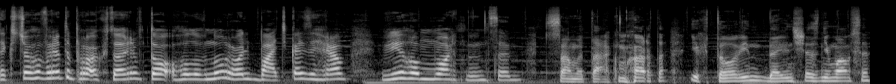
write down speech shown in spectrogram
Якщо говорити про акторів, то головну роль батька зіграв Віго Мортенсен. Саме так, Марта. І хто він? Де він ще знімався?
